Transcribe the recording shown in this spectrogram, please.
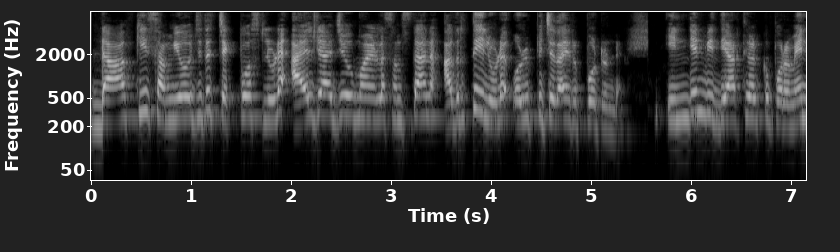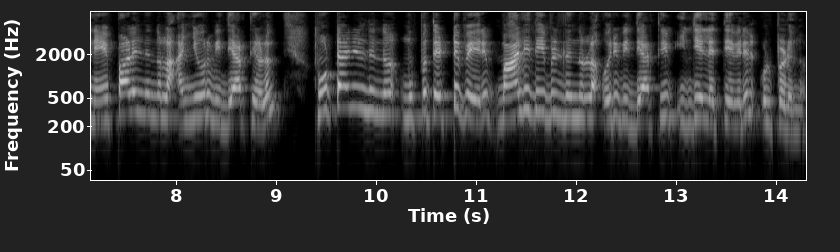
ഡാക്കി സംയോജിത ചെക്ക് പോസ്റ്റിലൂടെ അയൽ രാജ്യവുമായുള്ള സംസ്ഥാന അതിർത്തിയിലൂടെ ഒഴിപ്പിച്ചതായി റിപ്പോർട്ടുണ്ട്. ഇന്ത്യൻ വിദ്യാർത്ഥികൾക്ക് പുറമെ നേപ്പാളിൽ നിന്നുള്ള അഞ്ഞൂറ് വിദ്യാർത്ഥികളും ഭൂട്ടാനിൽ നിന്ന് മുപ്പത്തെട്ട് പേരും മാലിദ്വീപിൽ നിന്നുള്ള ഒരു വിദ്യാർത്ഥിയും ഇന്ത്യയിലെത്തിയവരിൽ ഉൾപ്പെടുന്നു.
